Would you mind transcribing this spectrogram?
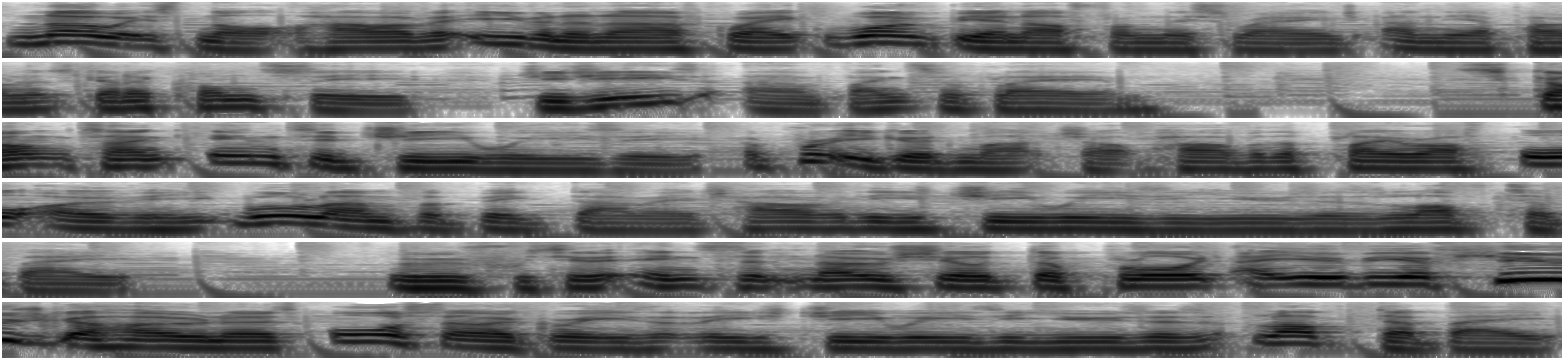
No, it's not. However, even an Earthquake won't be enough from this range and the opponent's going to concede. GG's and thanks for playing. Skuntank into G-Weezy. A pretty good matchup, however the play rough or overheat will land for big damage, however these G-Weezy users love to bait. Oof, we see the instant no shield deployed. Ayubi of huge Gahonas also agrees that these G-Weezy users love to bait.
